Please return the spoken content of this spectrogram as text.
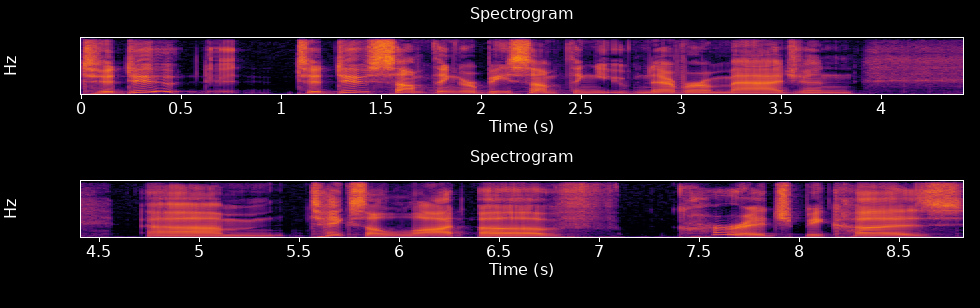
To do to do something or be something you've never imagined um, takes a lot of courage because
